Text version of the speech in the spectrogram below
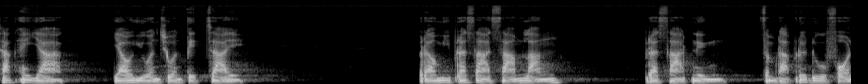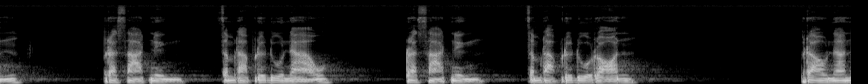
ชักให้อยาก เย้ายวนชวนติดใจ เรามีปราสาทสามหลัง ปราสาทหนึ่ง สำหรับฤดูฝน ปราสาทหนึ่งสำหรับฤดูหนาว ปราสาทหนึ่งสำหรับฤดูร้อน เรานั้น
